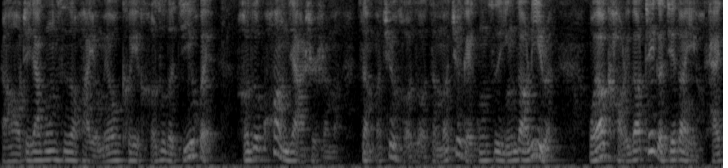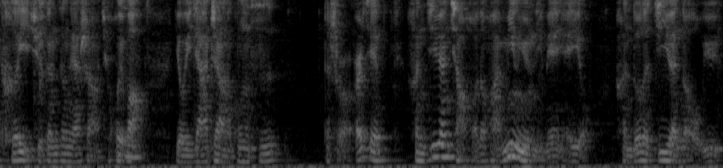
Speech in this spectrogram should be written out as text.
然后这家公司的话有没有可以合作的机会，合作框架是什么，怎么去合作，怎么去给公司营造利润，我要考虑到这个阶段以后才可以去跟增田社长去汇报，有一家这样的公司的时候，而且很机缘巧合的话，命运里面也有很多的机缘的偶遇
